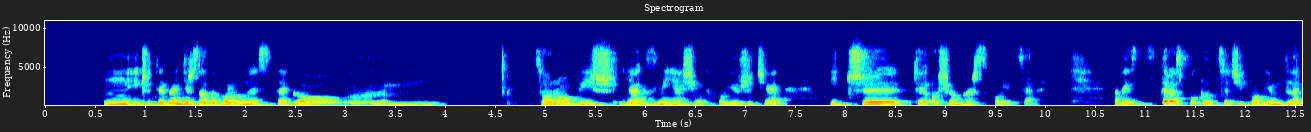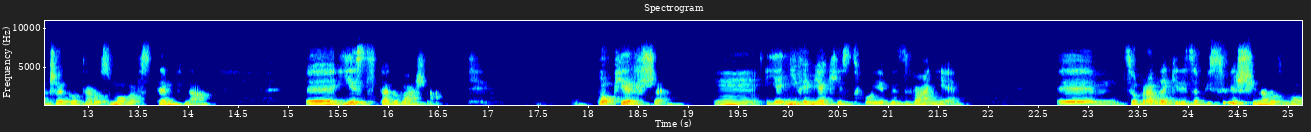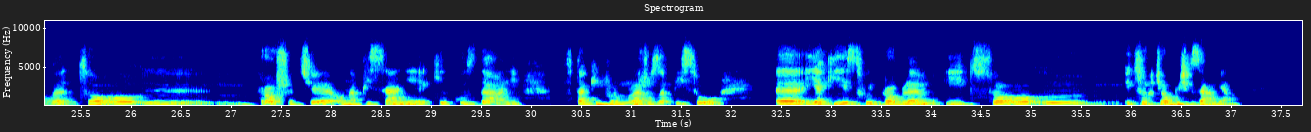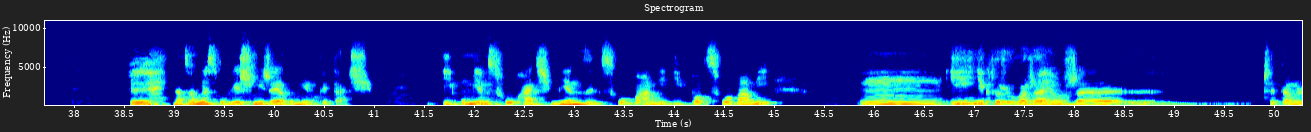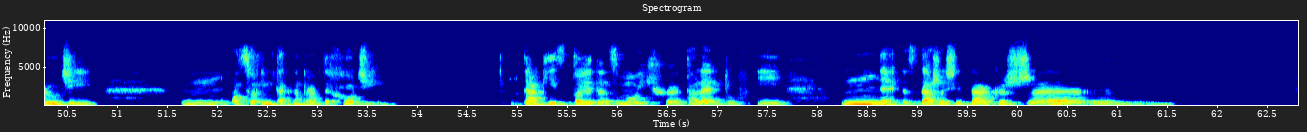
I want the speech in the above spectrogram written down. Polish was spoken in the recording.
mm, i czy Ty będziesz zadowolony z tego, co robisz, jak zmienia się Twoje życie i czy Ty osiągasz swoje cele. A więc teraz pokrótce Ci powiem, dlaczego ta rozmowa wstępna e, jest tak ważna. Po pierwsze, mm, ja nie wiem, jakie jest Twoje wyzwanie co prawda, kiedy zapisujesz się na rozmowę, to y, proszę Cię o napisanie kilku zdań w takim formularzu zapisu, e, jaki jest Twój problem i co, y, i co chciałbyś w zamian. Y, natomiast uwierz mi, że ja umiem pytać i umiem słuchać między słowami i pod słowami. Mm, I niektórzy uważają, że czytam ludzi o co im tak naprawdę chodzi. Tak, jest to jeden z moich e, talentów i mm, zdarza się tak, że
